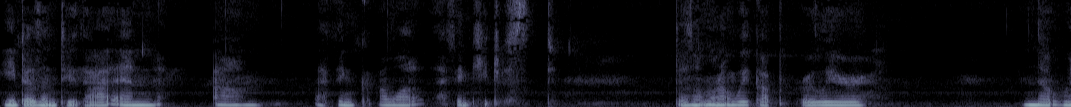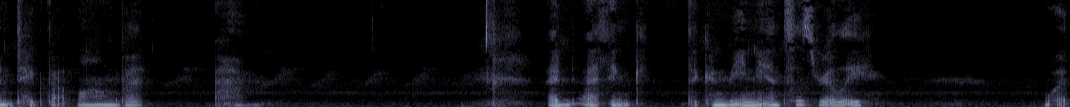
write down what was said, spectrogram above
he doesn't do that and um, I think a lot. I think he just doesn't want to wake up earlier. No, it wouldn't take that long, but um, I I think the convenience is really what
